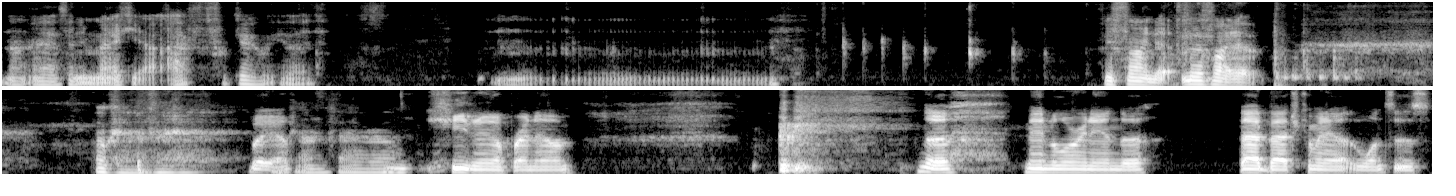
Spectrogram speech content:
Not Anthony Mackie. I, I forget who he was. Mm. Me find it. I'm gonna find it. Okay. but yeah, Jon Favreau. heating up right now. the Mandalorian and the Bad Batch coming out at once is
